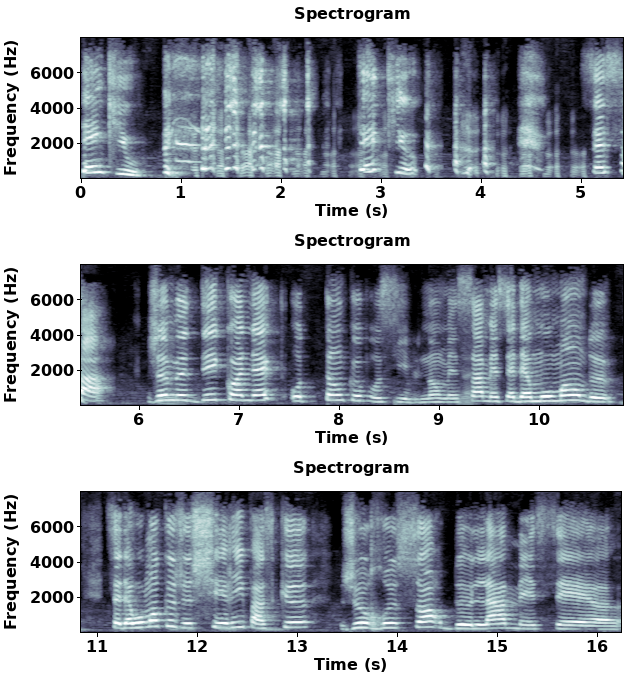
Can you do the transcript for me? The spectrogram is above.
Thank you. Thank you. c'est ça. Je me déconnecte autant que possible. Non, mais ça, mais c'est des moments de, c'est des moments que je chéris parce que je ressors de là, mais c'est euh,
